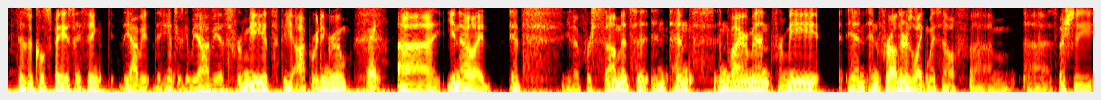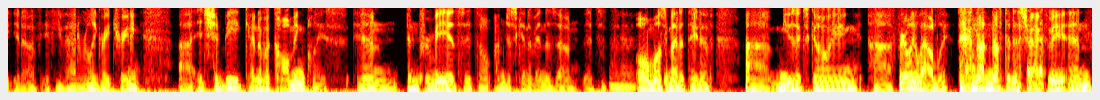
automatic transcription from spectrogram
physical space. I think the obvious, the answer is going to be obvious for me. It's the operating room. Right. Uh, you know, I it's you know for some it's an intense environment for me and and for others like myself, um, uh, especially you know if, if you've had really great training, uh, it should be kind of a calming place. And and for me, it's it's I'm just kind of in the zone. It's it's mm-hmm. almost meditative. Uh, music's going uh, fairly loudly, not enough to distract me, and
